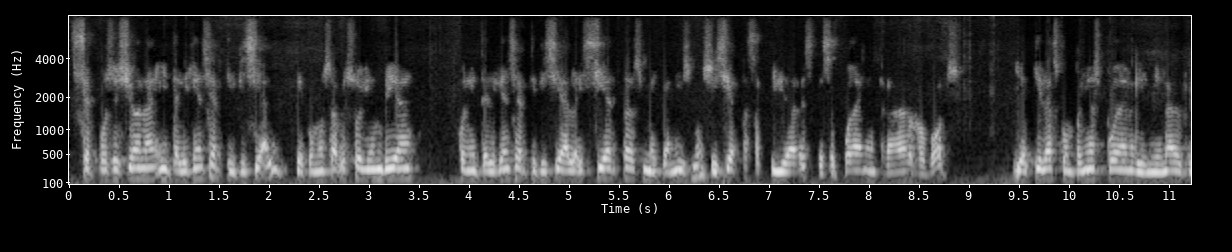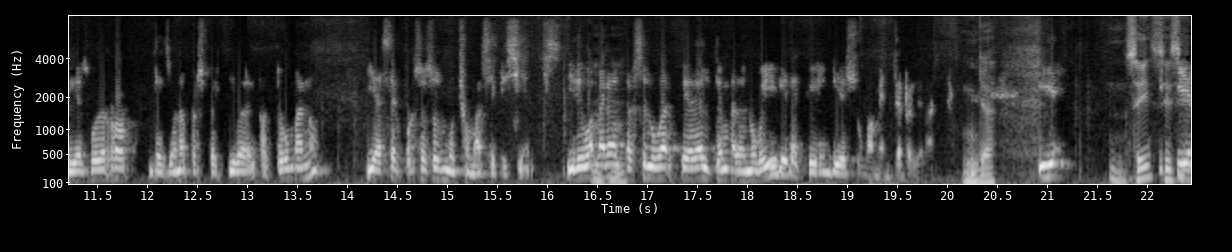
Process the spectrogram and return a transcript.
se posiciona inteligencia artificial, que como sabes hoy en día con inteligencia artificial hay ciertos mecanismos y ciertas actividades que se pueden entrenar a robots y aquí las compañías pueden eliminar el riesgo de error desde una perspectiva del factor humano y hacer procesos mucho más eficientes. Y de igual manera, en tercer lugar, queda el tema de nube híbrida, que hoy en día es sumamente relevante. Ya. Y, sí, sí, sí y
